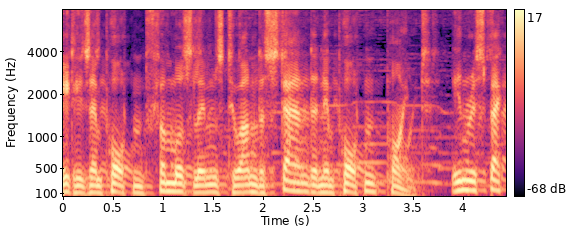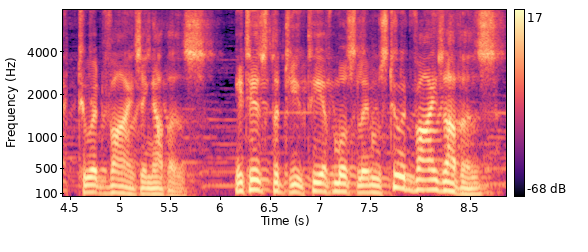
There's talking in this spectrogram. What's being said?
It is important for Muslims to understand an important point in respect to advising others. It is the duty of Muslims to advise others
